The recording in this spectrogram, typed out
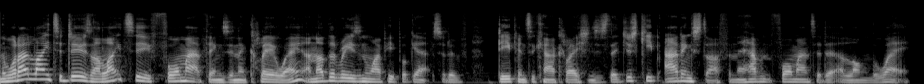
And what I like to do is I like to format things in a clear way. Another reason why people get sort of deep into calculations is they just keep adding stuff and they haven't formatted it along the way.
